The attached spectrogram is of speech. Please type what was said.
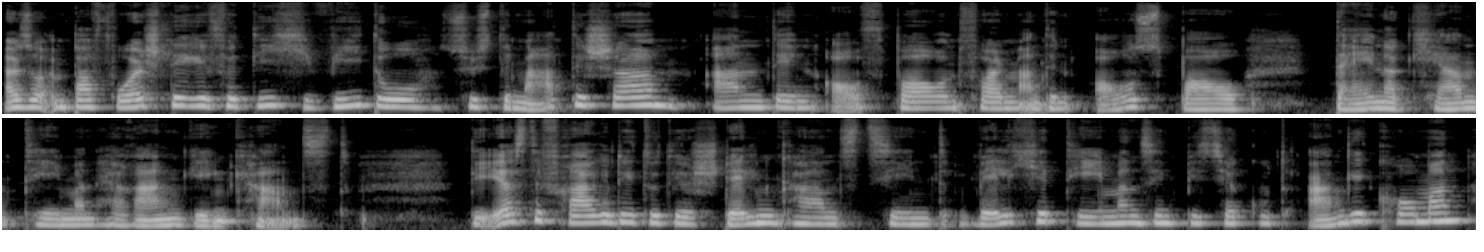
Also ein paar Vorschläge für dich, wie du systematischer an den Aufbau und vor allem an den Ausbau deiner Kernthemen herangehen kannst. Die erste Frage, die du dir stellen kannst, sind, welche Themen sind bisher gut angekommen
